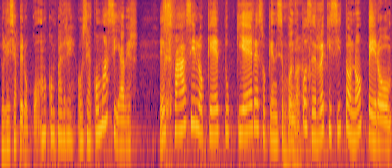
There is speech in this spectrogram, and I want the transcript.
Yo le decía, pero ¿cómo, compadre? O sea, ¿cómo así? A ver, ¿Es fácil o qué tú quieres? O que dice, pues no, pues es requisito, ¿no? Pero,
